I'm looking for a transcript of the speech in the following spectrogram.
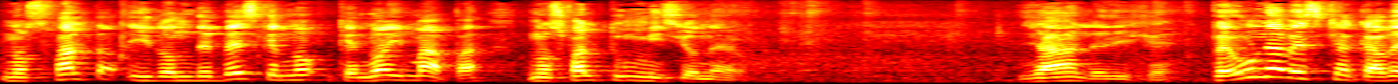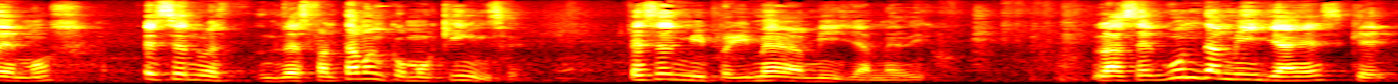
nos falta, y donde ves que no, que no hay mapa, nos falta un misionero. Ya le dije. Pero una vez que acabemos, ese les faltaban como 15. Esa es mi primera milla, me dijo. La segunda milla es que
